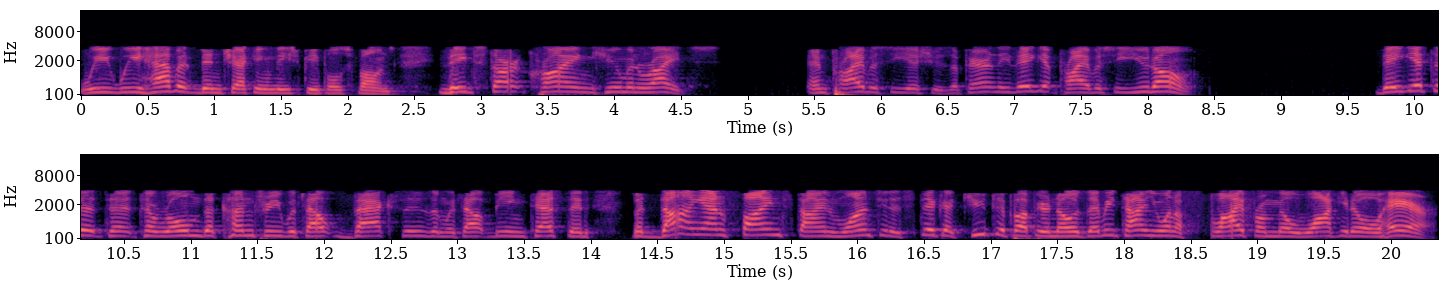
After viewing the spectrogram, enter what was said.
We, we haven't been checking these people's phones. They'd start crying human rights and privacy issues. Apparently they get privacy, you don't. They get to, to, to roam the country without vaxes and without being tested. But Dianne Feinstein wants you to stick a Q-tip up your nose every time you want to fly from Milwaukee to O'Hare.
